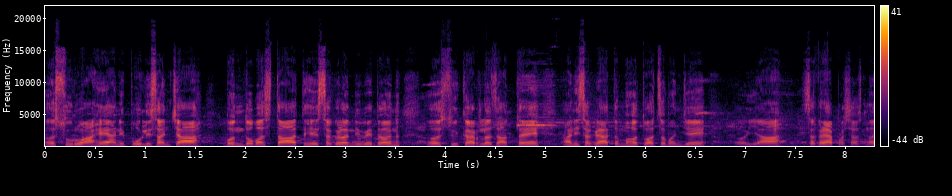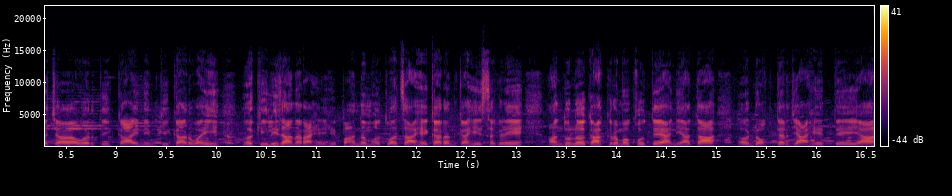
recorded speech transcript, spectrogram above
सुरू आहे आणि पोलिसांच्या बंदोबस्तात हे सगळं निवेदन स्वीकारलं जातं आहे आणि सगळ्यात महत्त्वाचं म्हणजे या सगळ्या प्रशासनाच्या वरती काय नेमकी कारवाई केली जाणार आहे हे पाहणं महत्त्वाचं आहे. कारण का हे सगळे आंदोलक आक्रमक होते आणि आता डॉक्टर जे आहेत ते या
